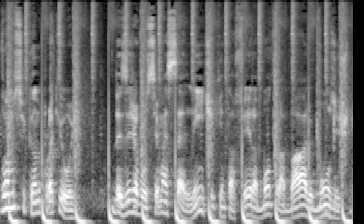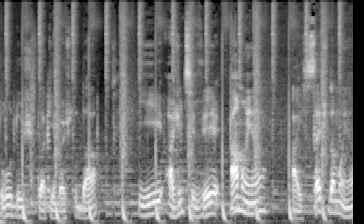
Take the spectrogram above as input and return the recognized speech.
Vamos ficando por aqui hoje. desejo a você uma excelente quinta-feira, bom trabalho, bons estudos para quem vai estudar. E a gente se vê amanhã às 7 da manhã,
